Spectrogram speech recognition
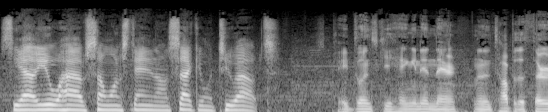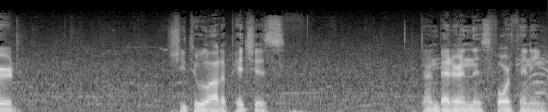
Seattle U will have someone standing on second with two outs. Kate Dolinski hanging in there. And in the top of the third, she threw a lot of pitches. Done better in this fourth inning.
